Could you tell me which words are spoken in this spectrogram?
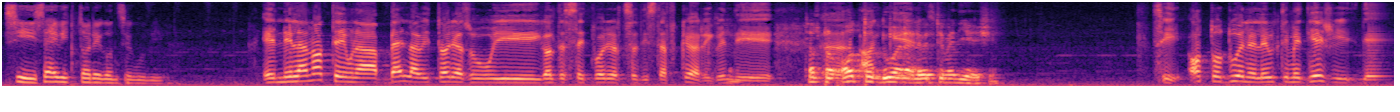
Sì, sei vittorie consecutive. E nella notte una bella vittoria sui Golden State Warriors di Steph Curry. Quindi, certo, 8-2 anche... nelle ultime 10. Sì, 8-2 nelle ultime 10 e,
